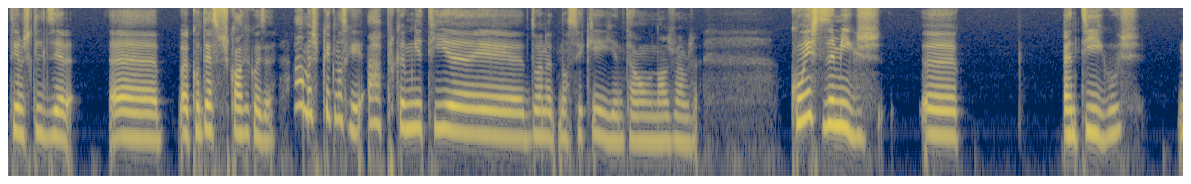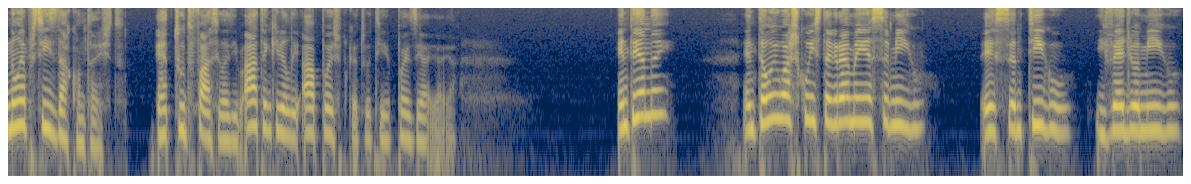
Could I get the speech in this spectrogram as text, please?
temos que lhe dizer: uh, acontece-vos qualquer coisa. Ah, mas porquê que não sei o quê? Ah, porque a minha tia é dona de não sei o quê e então nós vamos. Com estes amigos uh, antigos, não é preciso dar contexto. É tudo fácil. É tipo, ah, tem que ir ali. Ah, pois, porque a tua tia. Pois, é, é, é. Entendem? Então eu acho que o Instagram é esse amigo, esse antigo e velho amigo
